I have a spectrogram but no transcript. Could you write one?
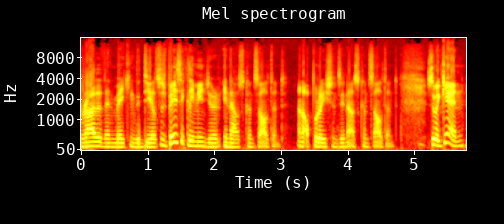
rather than making the deals, which basically means you're an in house consultant, an operations in house consultant. So, again,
